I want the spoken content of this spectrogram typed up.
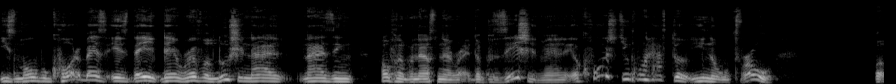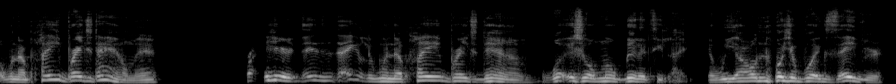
these mobile quarterbacks is they they're revolutionizing hopefully I'm pronouncing that right the position man of course you're gonna have to you know throw but when the play breaks down man right here, exactly when the play breaks down, what is your mobility like? And we all know your boy Xavier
